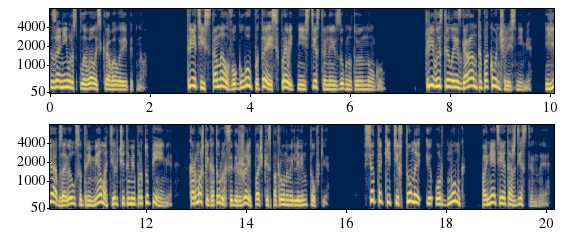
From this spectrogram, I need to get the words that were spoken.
За ним расплывалось кровавое пятно. Третий стонал в углу, пытаясь вправить неестественно изогнутую ногу. Три выстрела из гаранта покончили с ними, и я обзавелся тремя матерчатыми портупеями, кармашки которых содержали пачки с патронами для винтовки. Все-таки тефтоны и орднунг — понятия тождественные —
